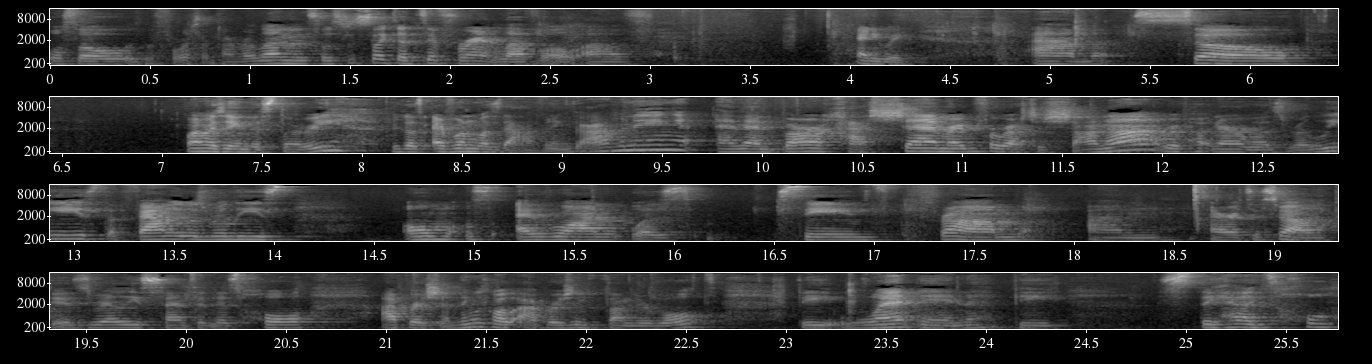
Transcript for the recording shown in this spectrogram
Also, it was before September 11th, so it's just like a different level of. Anyway, um, so why am I saying this story? Because everyone was davening, davening, and then Baruch Hashem, right before Rosh Hashanah, Rav Hutner was released, the family was released, almost everyone was saved from um, Eretz Israel. Like the Israelis sent in this whole operation, I think it was called Operation Thunderbolt. They went in, they they had this whole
